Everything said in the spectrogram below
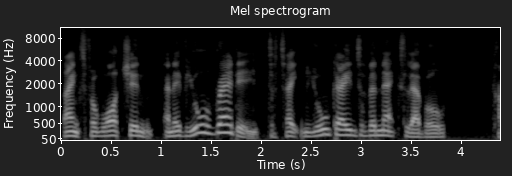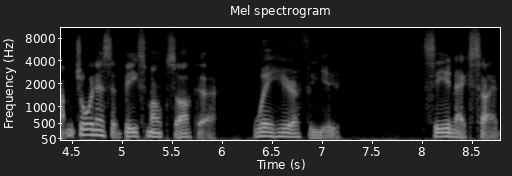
Thanks for watching. And if you're ready to take your game to the next level, come join us at Beast Mode Soccer. We're here for you. See you next time.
